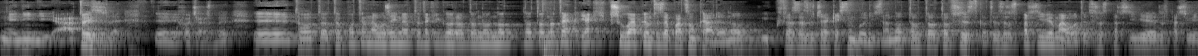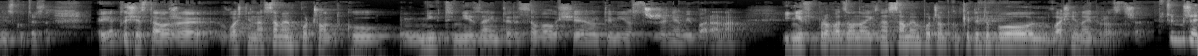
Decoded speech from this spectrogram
nie, nie, a to jest źle yy, chociażby, yy, to, to, to potem nałożenie na to takiego RODO, no, no, no, to, no to jak, jak ich przyłapią, to zapłacą karę, no, która zazwyczaj jakaś symboliczna. No to, to, to wszystko, to jest rozpaczliwie mało, to jest rozpaczliwie, rozpaczliwie nieskuteczne. Jak to się stało, że właśnie na samym początku nikt nie zainteresował się tymi ostrzeżeniami Barana? I nie wprowadzono ich na samym początku, kiedy to było właśnie najprostsze. Czym, że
